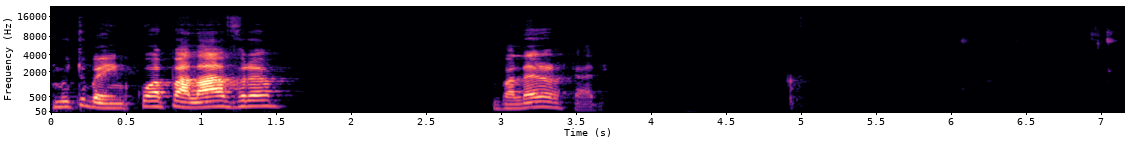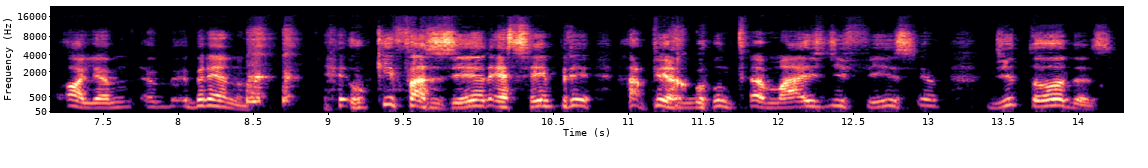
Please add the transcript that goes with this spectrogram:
Muito bem. Com a palavra, Valério Arcari. Olha, Breno, o que fazer é sempre a pergunta mais difícil de todas.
